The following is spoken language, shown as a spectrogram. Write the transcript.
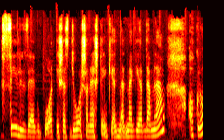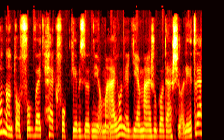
fél üveg bort, és ezt gyorsan esténként, mert megérdemlem, akkor onnantól fogva egy hek fog képződni a májon, egy ilyen májzsugadás jön létre,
